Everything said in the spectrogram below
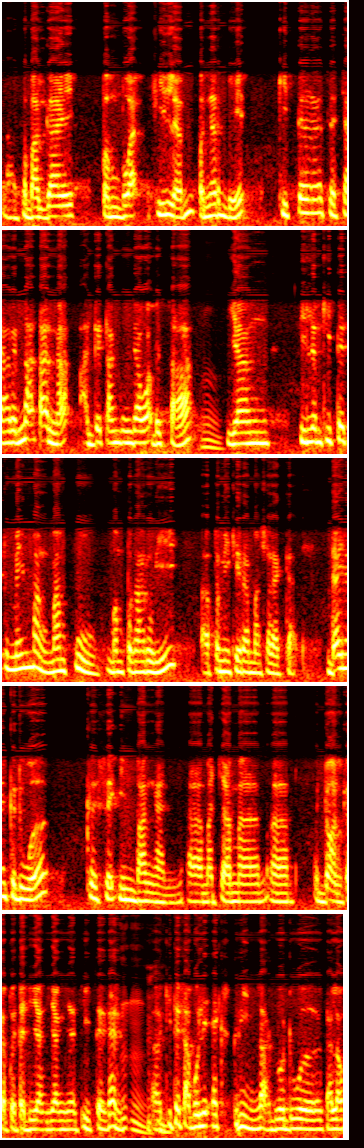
Uh, sebagai pembuat filem, penerbit, kita secara nak tak nak ada tanggungjawab besar hmm. yang filem kita tu memang mampu mempengaruhi uh, pemikiran masyarakat. Dan yang kedua, keseimbangan uh, macam uh, uh, Don ke apa tadi yang yang yang cerita kan. Uh, kita tak boleh ekstrim lah dua-dua. Kalau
